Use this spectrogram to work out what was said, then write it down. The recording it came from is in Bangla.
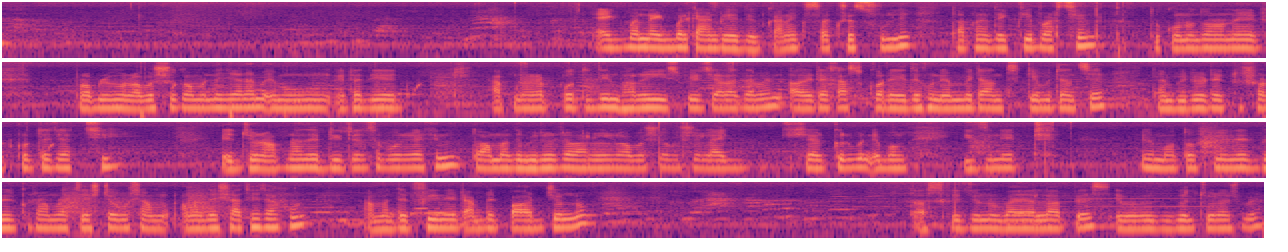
একবার না একবার কানেক্ট দিয়ে দেবেন। কানেক্ট সাকসেসফুলি তো আপনারা দেখতেই পাচ্ছেন তো কোনো ধরনের প্রবলেম হলে অবশ্যই কমেন্টে জানাবেন এবং এটা দিয়ে আপনারা প্রতিদিন ভালোই স্পিড চালাতে পারবেন। আর এটা কাজ করে দেখুন এমবি টানছে কেবি টানছে তো আমি ভিডিওটা একটু শর্ট করতে যাচ্ছি। এর জন্য আপনাদের ডিটেলসে বলে রাখেন তো আমাদের ভিডিওটা ভালো লাগলে অবশ্যই অবশ্যই লাইক শেয়ার করবেন এবং ইজিনেট এর মতো ফ্রি নেট বের করে আমরা চেষ্টা করছি আমাদের সাথে থাকুন, আমাদের ফ্রি নেট আপডেট পাওয়ার জন্য। তো আজকের জন্য বাই আল্লাহ হাফেজ। এভাবে গুগল চলে আসবে।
